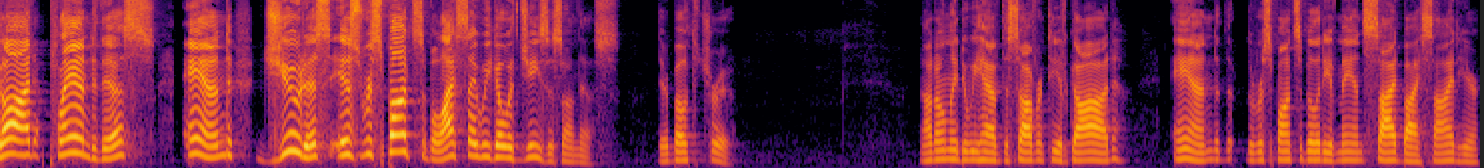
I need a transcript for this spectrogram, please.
God planned this, and Judas is responsible. I say we go with Jesus on this. They're both true. Not only do we have the sovereignty of God and the, the responsibility of man side by side here,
